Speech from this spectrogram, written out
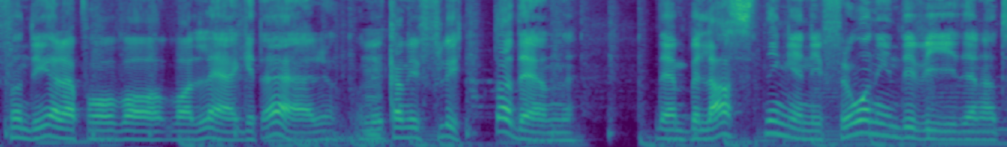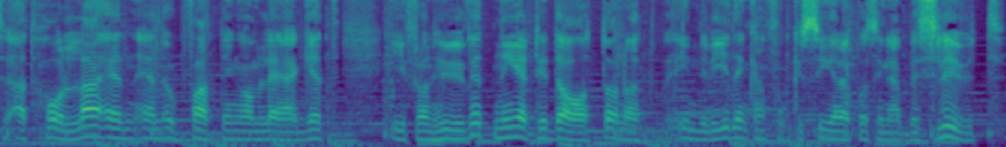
fundera på vad, vad läget är. Och nu mm. kan vi flytta den den belastningen ifrån individen att, att hålla en, en uppfattning om läget ifrån huvudet ner till datorn och att individen kan fokusera på sina beslut.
